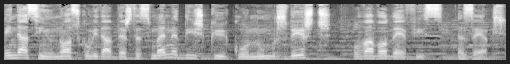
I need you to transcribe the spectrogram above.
Ainda assim, o nosso convidado desta semana diz que, com números destes, levava o déficit a zeros.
